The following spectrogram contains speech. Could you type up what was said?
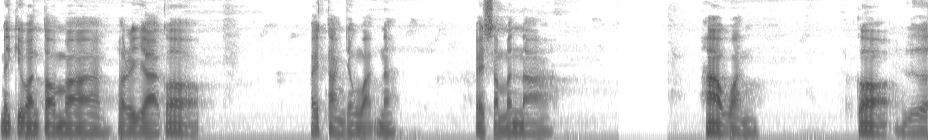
ไม่กี่วันต่อมาภรรยาก็ไปต่างจังหวัดนะ ไปสัมมนาห้าวัน ก็เหลือ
